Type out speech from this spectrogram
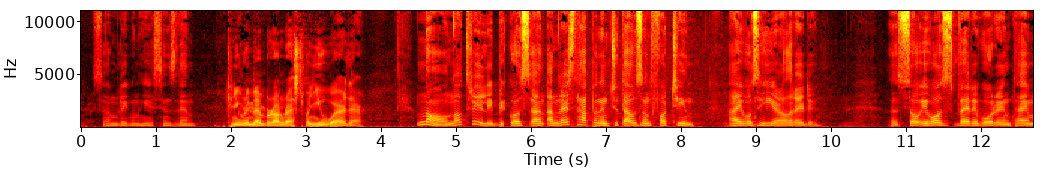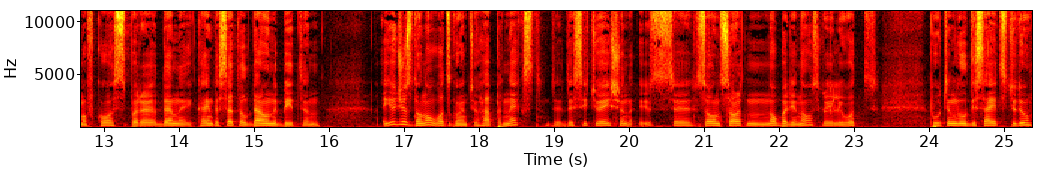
Right. So I'm living here since then. Can you remember unrest when you were there? No, not really, because unrest happened in 2014. I was here already. So it was very worrying time, of course, but uh, then it kind of settled down a bit, and you just don't know what's going to happen next. The, the situation is uh, so uncertain; nobody knows really what Putin will decide to do.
